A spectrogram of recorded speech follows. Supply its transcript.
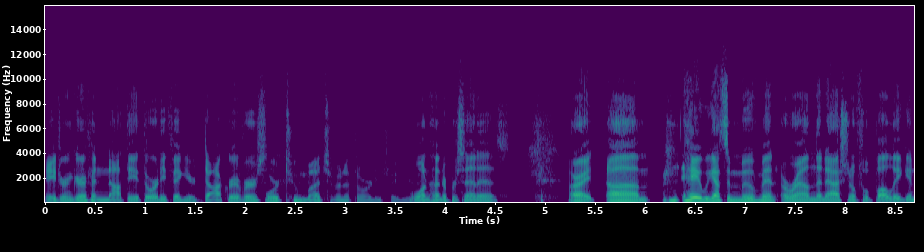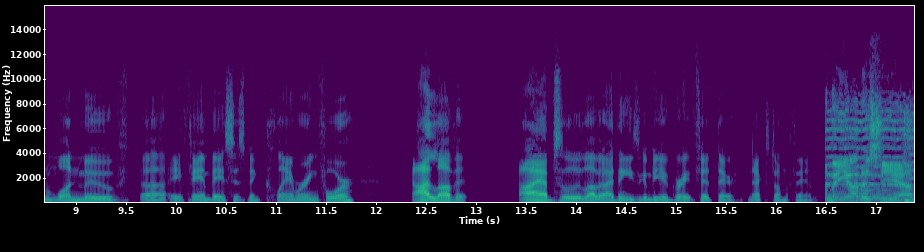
Adrian Griffin, not the authority figure. Doc Rivers, Or too much of an authority figure. 100% is. All right. Um, hey, we got some movement around the National Football League, and one move uh, a fan base has been clamoring for. I love it. I absolutely love it. I think he's going to be a great fit there. Next on the fan. On the Odyssey app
